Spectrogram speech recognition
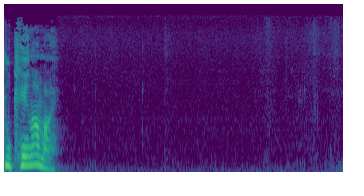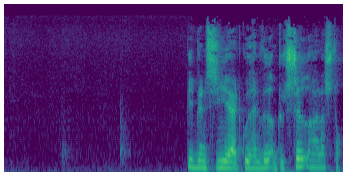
du kender mig. Bibelen siger, at Gud han ved, om du sidder eller står.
